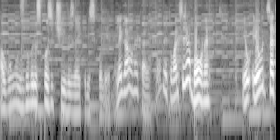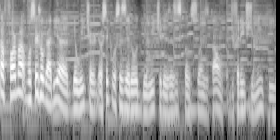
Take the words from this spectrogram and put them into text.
alguns números positivos aí que eles escolheram. Legal, né, cara? Vamos ver, tomara que seja bom, né? Eu, eu, de certa forma, você jogaria The Witcher. Eu sei que você zerou The Witcher e as expansões e tal, diferente de mim, que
